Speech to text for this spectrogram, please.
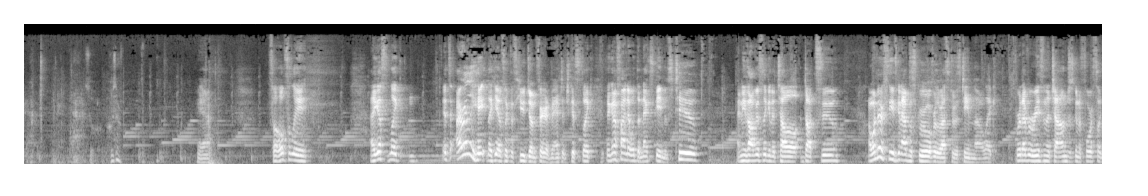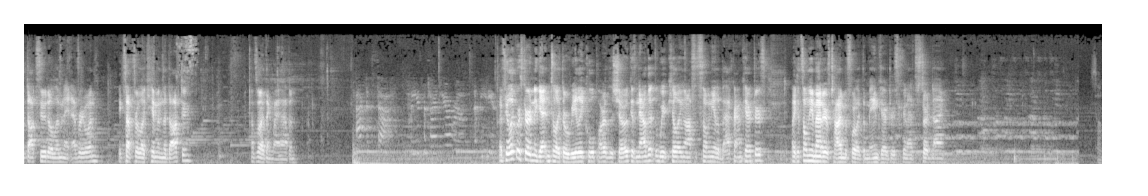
So, who's our. Yeah. So hopefully, I guess like it's. I really hate like he has like this huge unfair advantage because like they're gonna find out what the next game is too, and he's obviously gonna tell Deok-su. I wonder if he's gonna have to screw over the rest of his team though. Like for whatever reason, the challenge is gonna force like Su to eliminate everyone except for like him and the Doctor. That's what I think might happen. Active staff, please return to your rooms immediately. I feel like we're starting to get into like the really cool part of the show because now that we're killing off so many of the background characters, like it's only a matter of time before like the main characters are gonna have to start dying. Some.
